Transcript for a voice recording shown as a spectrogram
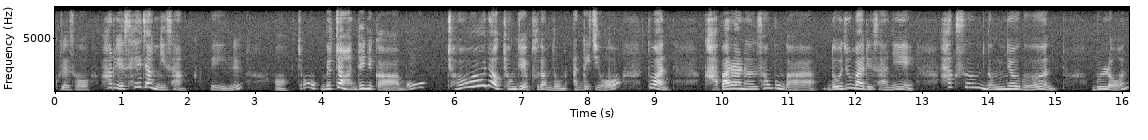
그래서 하루에 세 장 이상 매일 어, 몇 장 안 되니까 뭐 전혀 경제에 부담도 안 되지요. 또한 가바라는 성분과 노즈마리산이 학습 능력은 물론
